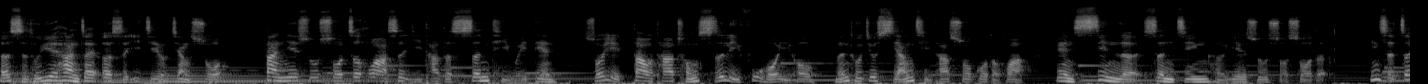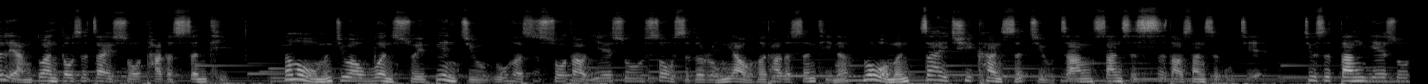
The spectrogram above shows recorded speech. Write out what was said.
而使徒约翰在二十一节有这样说。但耶稣说这话是以他的身体为殿，所以到他从死里复活以后，门徒就想起他说过的话，便信了圣经和耶稣所说的。因此，这两段都是在说他的身体。”那么我们就要问：水变酒如何是说到耶稣受死的荣耀和他的身体呢？若我们再去看十九章三十四到三十五节，就是当耶稣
